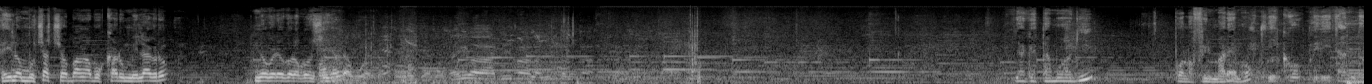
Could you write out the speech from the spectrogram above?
Ahí los muchachos van a buscar un milagro. No creo que lo consigan. ya que estamos aquí, pues lo firmaremos. Nico meditando.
